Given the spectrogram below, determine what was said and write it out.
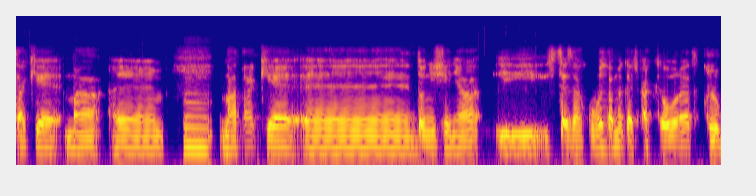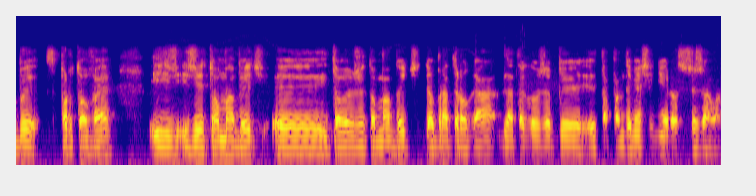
takie ma, yy, Mm, ma takie e, doniesienia i chce za- zamykać akurat kluby sportowe i, i że to ma być e, to, że to ma być dobra droga, dlatego żeby ta pandemia się nie rozszerzała.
